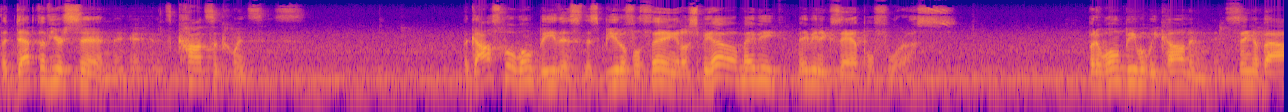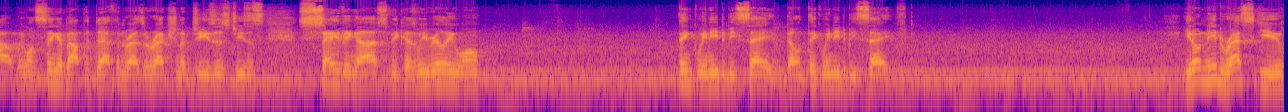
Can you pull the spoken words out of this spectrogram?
the depth of your sin and, its consequences, the gospel won't be this, this beautiful thing. It'll just be, oh, maybe, maybe an example for us. but it won't be what we come and, and sing about. We won't sing about the death and resurrection of Jesus, Jesus saving us, because we really won't think we need to be saved, don't think we need to be saved. You don't need rescue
